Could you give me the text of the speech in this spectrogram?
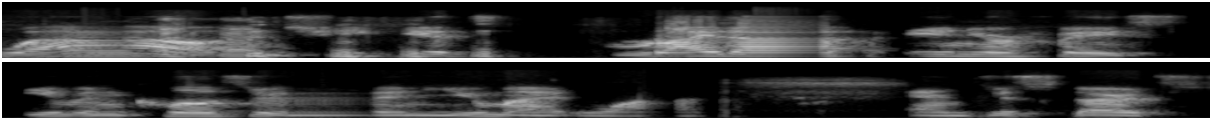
Wow. and she gets right up in your face, even closer than you might want, and just starts.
